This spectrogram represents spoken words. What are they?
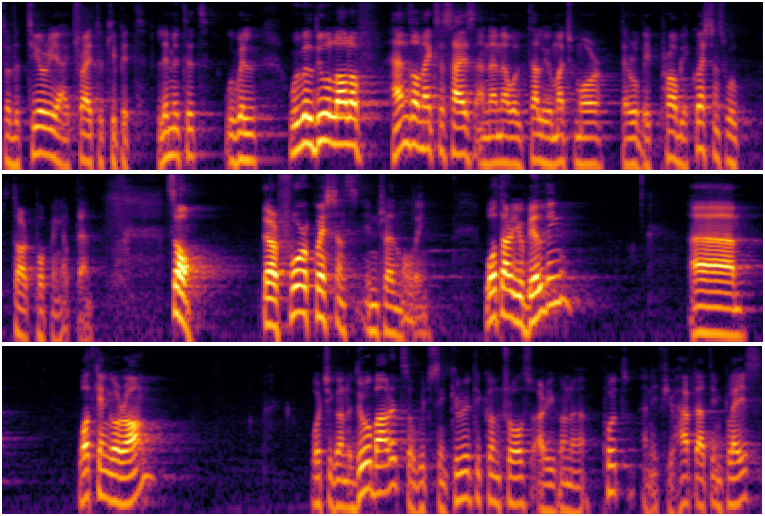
So the theory, I try to keep it limited. We will, we will do a lot of hands-on exercise and then I will tell you much more. There will be probably questions will start popping up then. So there are four questions in threat modeling. What are you building? Um, what can go wrong? What you're going to do about it? So which security controls are you going to put? And if you have that in place,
